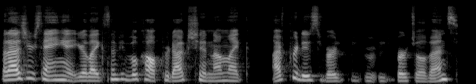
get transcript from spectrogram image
But as you're saying it, you're like, some people call it production. I'm like, I've produced vir- virtual events,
